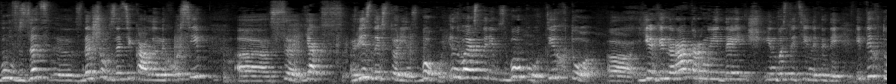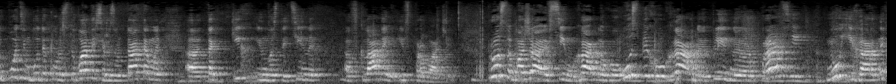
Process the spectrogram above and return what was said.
був знайшов зацікавлених осіб е, з як з різних сторін, з боку інвесторів, з боку тих, хто е, є генераторами ідей, інвестиційних ідей, і тих, хто потім буде користуватися результатами е, таких інвестиційних вкладень і впроваджень. Просто бажаю всім гарного успіху, гарної плідної праці, ну і гарних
